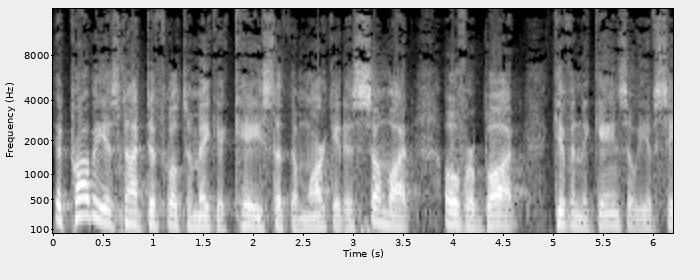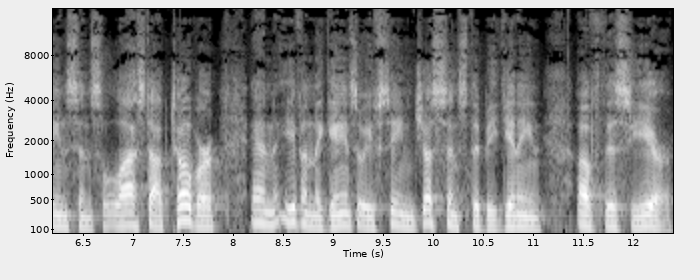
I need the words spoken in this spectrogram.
It probably is not difficult to make a case that the market is somewhat overbought given the gains that we have seen since last October and even the gains that we've seen just since the beginning of this year.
